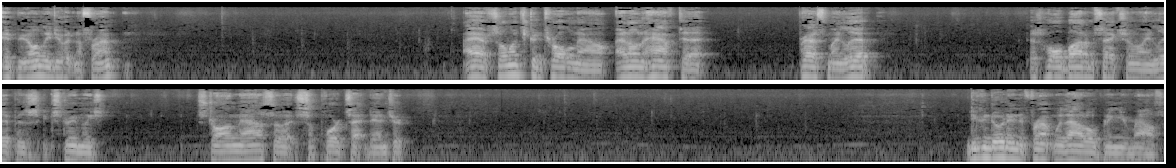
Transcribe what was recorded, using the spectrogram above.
If you only do it in the front, I have so much control now, I don't have to press my lip. This whole bottom section of my lip is extremely strong now, so it supports that denture. You can do it in the front without opening your mouth.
